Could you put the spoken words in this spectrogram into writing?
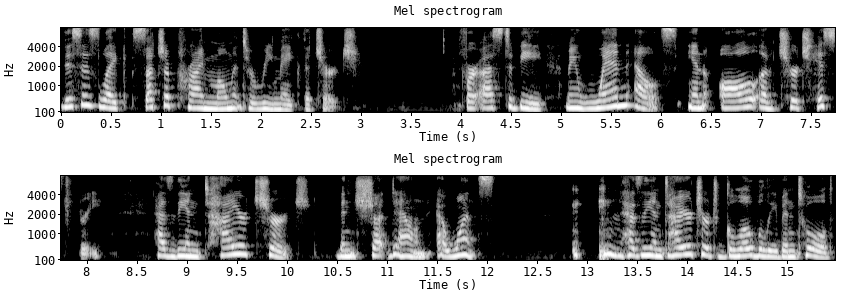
this is like such a prime moment to remake the church. for us to be, I mean, when else in all of church history has the entire church been shut down at once? has the entire church globally been told,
